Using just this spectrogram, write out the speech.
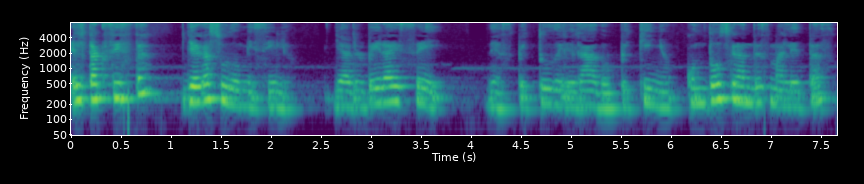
El taxista llega a su domicilio y al ver a ese de aspecto delgado, pequeño, con dos grandes maletas,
